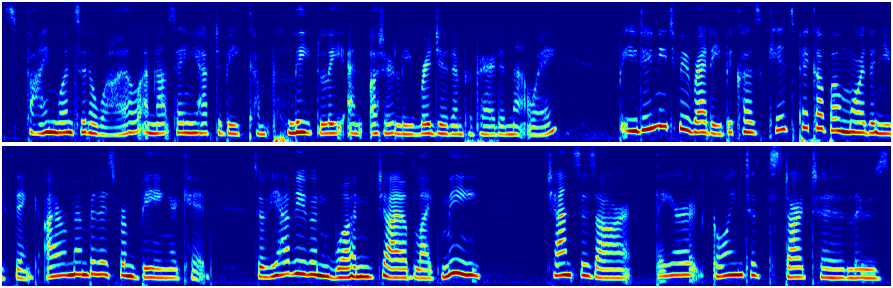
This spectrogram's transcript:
It's fine once in a while. I'm not saying you have to be completely and utterly rigid and prepared in that way. But you do need to be ready because kids pick up on more than you think. I remember this from being a kid. So if you have even one child like me, chances are they are going to start to lose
